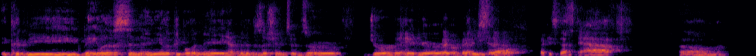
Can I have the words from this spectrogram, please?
It could be bailiffs and any other people that may have been in position to observe juror behavior Becky- or Becky's Becky Hill. staff? Becky Steph? staff. Um,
